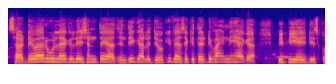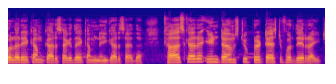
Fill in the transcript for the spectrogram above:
ਸਾਡੇ ਵਾਰ ਰੂਲ ਰੈਗੂਲੇਸ਼ਨ ਤੇ ਆ ਜਾਂਦੀ ਗੱਲ, ਜੋ ਕਿ ਵੈਸੇ ਕਿਤੇ ਡਿਫਾਈਨ ਨਹੀਂ ਹੈਗਾ ਵੀ ਪੀ ਐੱਚ ਡੀ ਸਕਾਲਰ ਇਹ ਕੰਮ ਕਰ ਸਕਦਾ, ਇਹ ਕੰਮ ਨਹੀਂ ਕਰ ਸਕਦਾ। ਖਾਸ ਕਰ in terms to protest for their right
